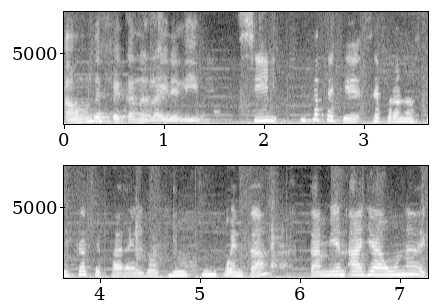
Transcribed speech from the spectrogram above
aún defecan al aire libre. Sí, fíjate que se pronostica que para el 2050 también haya una de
